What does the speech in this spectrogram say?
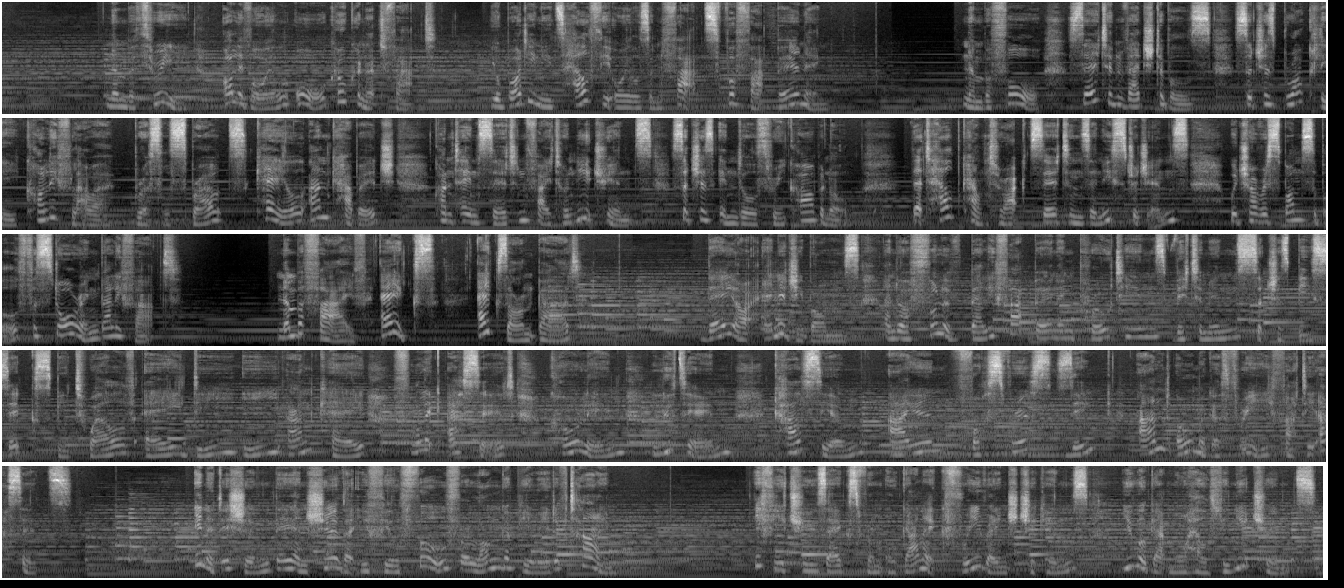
Number 3. Olive oil or coconut fat. Your body needs healthy oils and fats for fat burning. Number 4. Certain vegetables, such as broccoli, cauliflower, Brussels sprouts, kale and cabbage, contain certain phytonutrients, such as indole 3-carbinol, that help counteract certain estrogens, which are responsible for storing belly fat. Number 5. Eggs. Eggs aren't bad. They are energy bombs and are full of belly fat burning proteins, vitamins such as B6, B12, A, D, E, and K, folic acid, choline, lutein, calcium, iron, phosphorus, zinc, and omega 3 fatty acids. In addition, they ensure that you feel full for a longer period of time. If you choose eggs from organic, free-range chickens, you will get more healthy nutrients.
